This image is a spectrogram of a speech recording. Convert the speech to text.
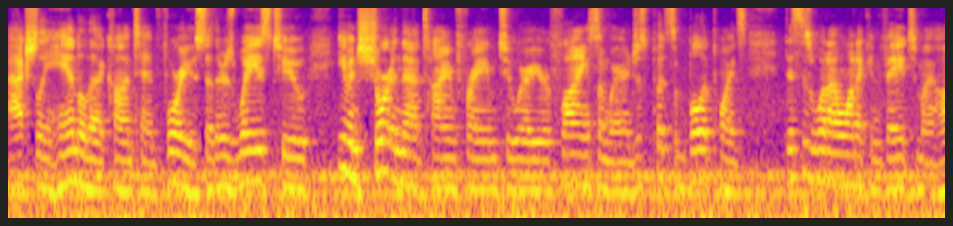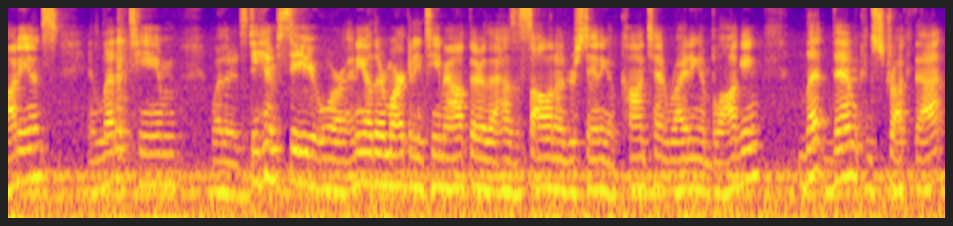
actually handle that content for you. So there's ways to even shorten that time frame to where you're flying somewhere and just put some bullet points. This is what I want to convey to my audience, and let a team, whether it's DMC or any other marketing team out there that has a solid understanding of content writing and blogging, let them construct that,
